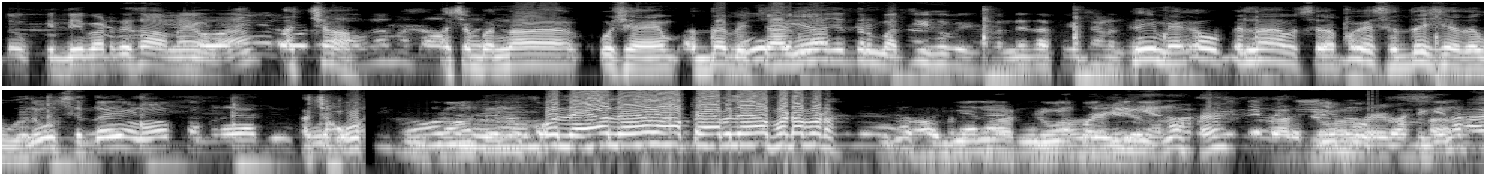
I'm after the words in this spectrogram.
ਤੋਂ ਕਿੱਲੇ ਵੱਟ ਦੇ ਹਿਸਾਬ ਨਾਲ ਹੀ ਹੋਣਾ। ਅੱਛਾ ਅੱਛਾ ਬੰਨਾ ਕੁਛ ਐ ਅੱਧਾ ਵਿੱਚ ਆ ਗਿਆ। ਜਿੱਧਰ ਮਰਜ਼ੀ ਹੋਵੇ ਬੰਨੇ ਦਾ ਕੋਈ ਥਾਂ ਨਹੀਂ ਮੈਂ ਕਿਹਾ ਉਹ ਪਹਿਲਾਂ ਸਿਰਫ ਕੇ ਸਿੱਧਾ ਹੀ ਸ਼ਾਇਦ ਆਊਗਾ। ਉਹ ਸਿੱਧਾ ਹੀ ਹੋਣਾ ਉਹ ਕਮਰਾ ਅੱਜ ਅੱਛਾ ਉਹ ਉਹ ਲੈ ਆ, ਲੈ ਆ ਪੈਪ ਲੈ ਆ ਫਟਾਫਟ। ਸਰੀਆਂ ਨਾਲ ਡੂਰੀਆਂ ਵੱਜਣਗੀਆਂ ਨਾ। ਇਹ ਮੋੜ ਕੱਟ ਕੇ ਨਾ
